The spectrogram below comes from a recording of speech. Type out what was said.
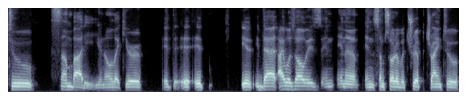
to somebody you know like you're it it, it it, that I was always in in a in some sort of a trip trying to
